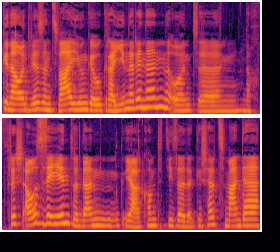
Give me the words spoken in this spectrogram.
Genau, und wir sind zwei junge Ukrainerinnen und äh, noch frisch aussehend. Und dann ja, kommt dieser Geschäftsmann, der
